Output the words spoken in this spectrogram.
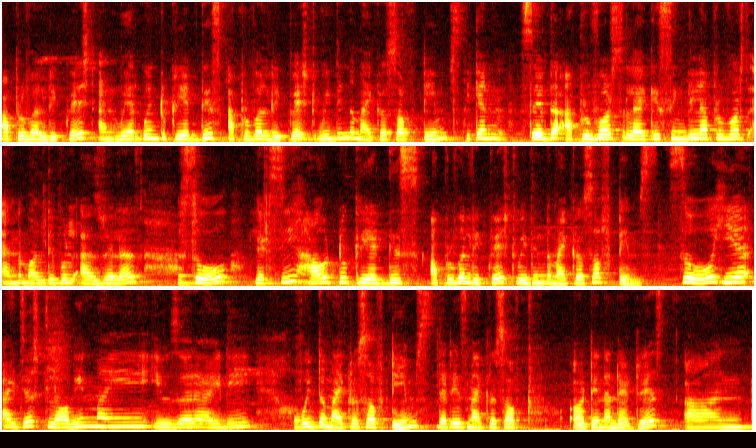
approval request and we are going to create this approval request within the Microsoft Teams. We can set the approvers like a single approvers and multiple as well as so let's see how to create this approval request within the Microsoft Teams. So here I just log in my user ID with the Microsoft Teams that is Microsoft uh, tenant address and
